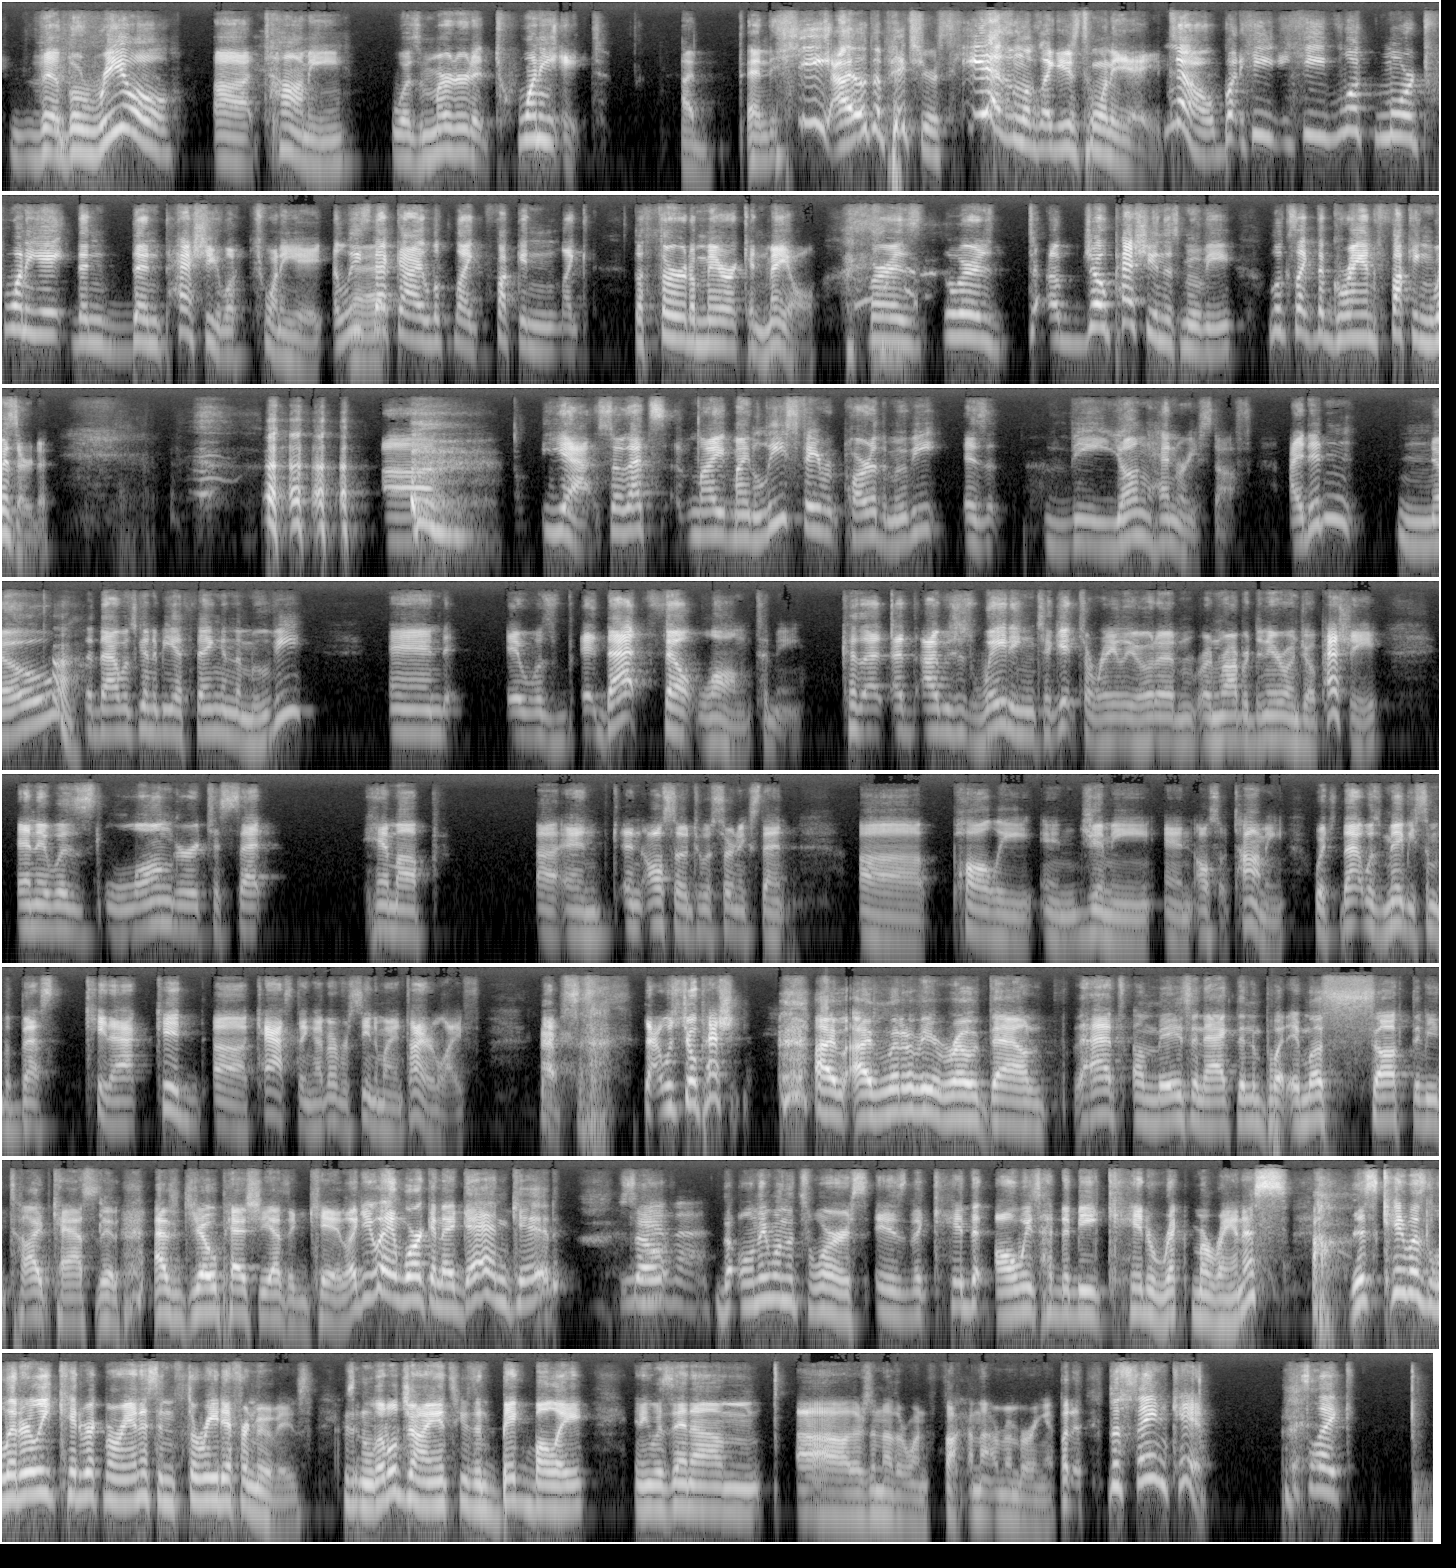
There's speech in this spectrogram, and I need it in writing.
The the real uh Tommy was murdered at 28. And he, I looked at pictures. He doesn't look like he's 28. No, but he he looked more 28 than than Pesci looked 28. At least Uh, that guy looked like fucking like the third American male. Whereas whereas uh, Joe Pesci in this movie looks like the grand fucking wizard. Uh, yeah, so that's my my least favorite part of the movie is the young Henry stuff. I didn't know Huh. that that was going to be a thing in the movie, and it was it, that felt long to me because I, I, I was just waiting to get to Ray Liotta and, and Robert De Niro and Joe Pesci, and it was longer to set him up, uh, and and also to a certain extent, uh, Paulie and Jimmy and also Tommy, which that was maybe some of the best kid act kid uh, casting I've ever seen in my entire life. That was Joe Pesci. I, I literally wrote down that's amazing acting, but it must suck to be typecasted as Joe Pesci as a kid. Like you ain't working again, kid. So- Never. The only one that's worse is the kid that always had to be Kid Rick Moranis. this kid was literally Kid Rick Moranis in three different movies. He was in Little Giants, he was in Big Bully, and he was in um oh, there's another one. Fuck, I'm not remembering it. But the same kid. It's like,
